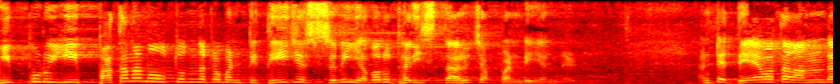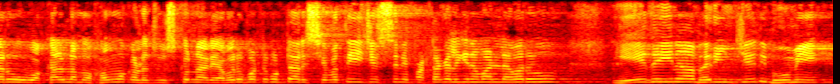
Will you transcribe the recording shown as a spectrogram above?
ఇప్పుడు ఈ పతనమవుతున్నటువంటి తేజస్సుని ఎవరు ధరిస్తారు చెప్పండి అన్నాడు. అంటే దేవతలందరూ ఒకళ్ళ ముఖం ఒకళ్ళు చూసుకున్నారు. ఎవరు పట్టుకుంటారు? శివ తేజస్సుని పట్టగలిగిన వాళ్ళు ఎవరు ఏదైనా భరించేది భూమి.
